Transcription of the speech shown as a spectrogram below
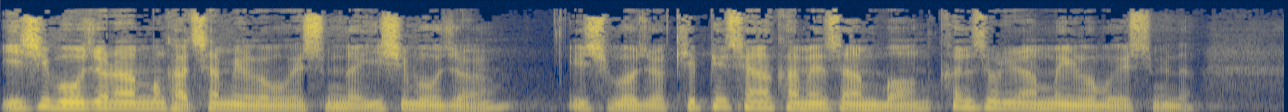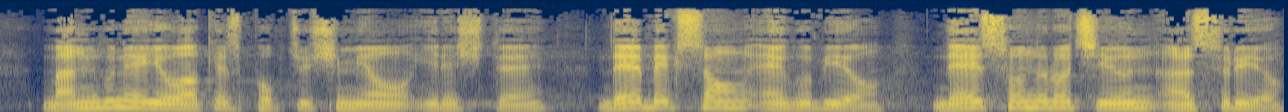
25절 한번 같이 한번 읽어보겠습니다. 25절. 25절. 깊이 생각하면서 한번 큰 소리로 한번 읽어보겠습니다. 만군의 여호와께서 복 주시며 이르시되 내 백성 애굽이여 내 손으로 지은 아수리여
